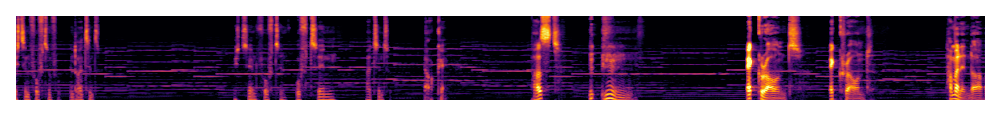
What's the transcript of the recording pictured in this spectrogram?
16, 15, 15, 13, 16, 15, 15, 13 zu. Ja, okay. Passt. Background. Background. Was haben wir denn da?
